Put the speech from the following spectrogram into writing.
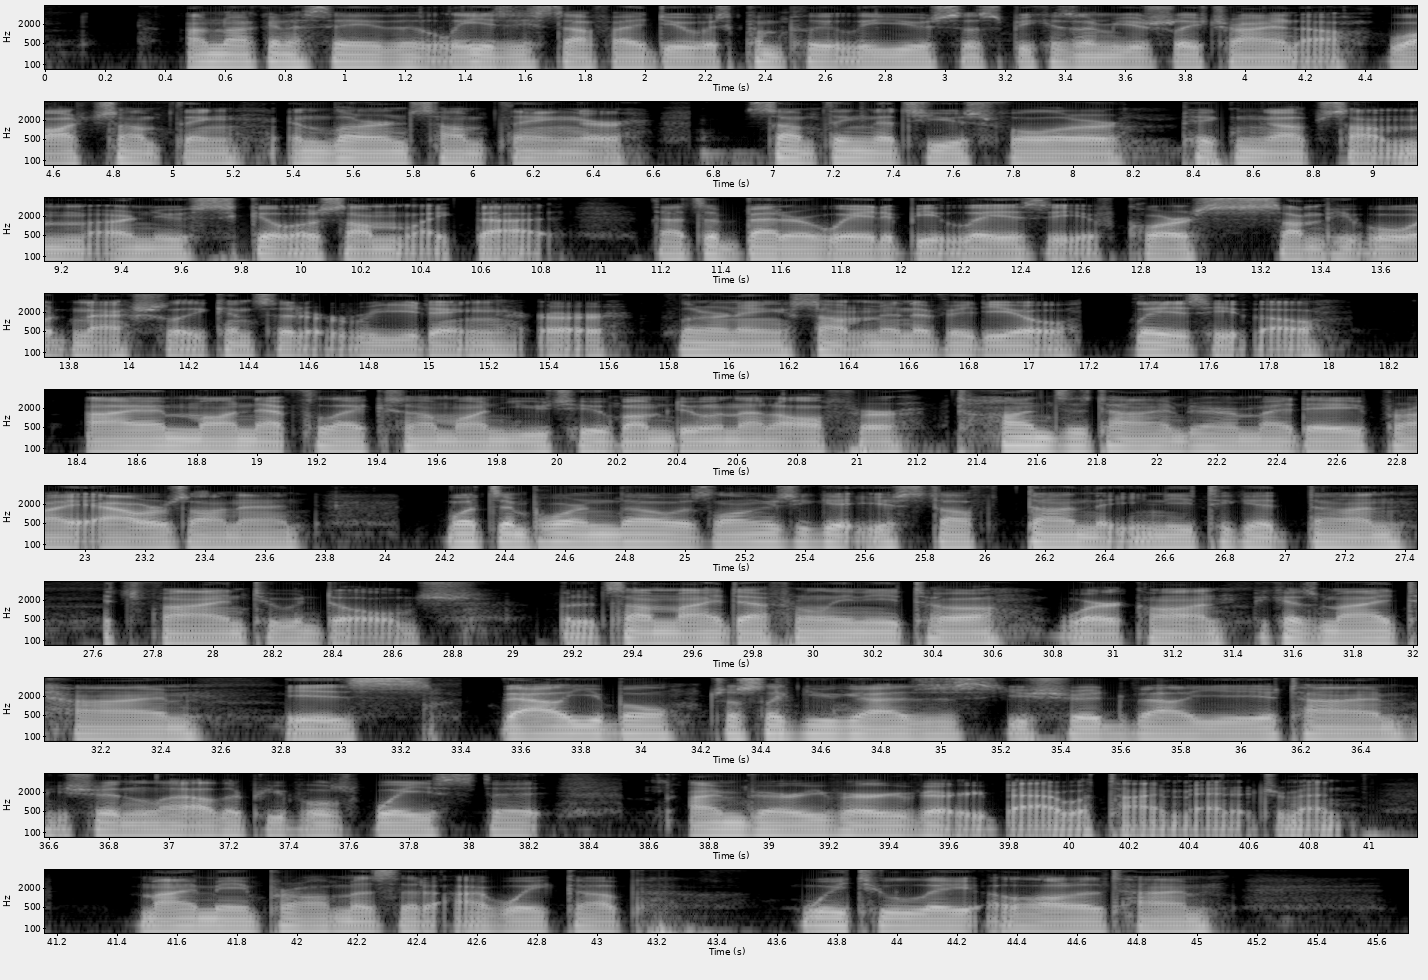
I'm not going to say the lazy stuff i do is completely useless because i'm usually trying to watch something and learn something or something that's useful or picking up something a new skill or something like that that's a better way to be lazy. Of course, some people wouldn't actually consider reading or learning something in a video lazy, though. I'm on Netflix, I'm on YouTube, I'm doing that all for tons of time during my day, probably hours on end. What's important though, as long as you get your stuff done that you need to get done, it's fine to indulge. But it's something I definitely need to work on because my time is valuable, just like you guys. You should value your time. You shouldn't let other people's waste it. I'm very, very, very bad with time management my main problem is that I wake up way too late a lot of the time.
